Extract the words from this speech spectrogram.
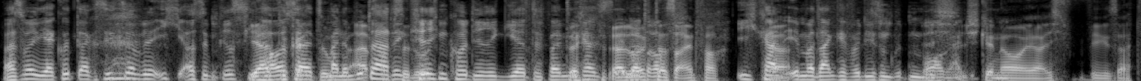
Was war, ja gut, da sieht man wieder ich aus dem christlichen ja, Haushalt. Meine Mutter hat den Kirchenchor dirigiert. Bei mir da, da läuft drauf. das einfach. Ich kann ja. immer Danke für diesen guten Morgen ich. Genau, ja. Ich, wie gesagt,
